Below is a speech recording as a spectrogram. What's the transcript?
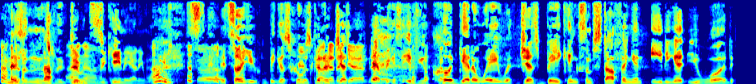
There's nothing to do with the zucchini anymore. It's, it's so you because who's going to just again. yeah because if you could get away with just baking some stuffing and eating it, you would.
